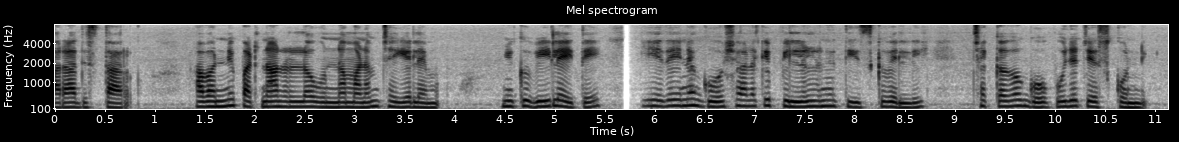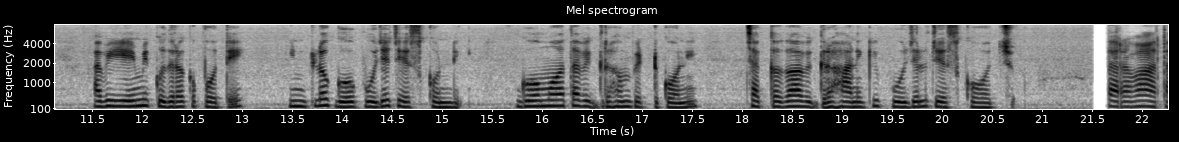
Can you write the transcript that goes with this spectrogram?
ఆరాధిస్తారు. అవన్నీ పట్టణాలలో ఉన్న మనం చేయలేము మీకు వీలైతే ఏదైనా గోశాలకి పిల్లలను తీసుకువెళ్ళి చక్కగా గోపూజ చేసుకోండి. అవి ఏమి కుదరకపోతే ఇంట్లో గోపూజ చేసుకోండి. గోమాత విగ్రహం పెట్టుకొని చక్కగా విగ్రహానికి పూజలు చేసుకోవచ్చు. తర్వాత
